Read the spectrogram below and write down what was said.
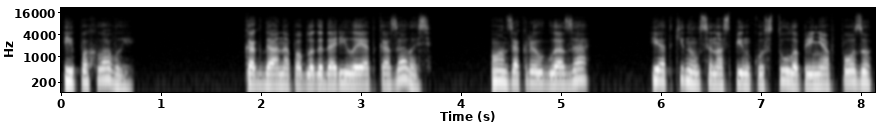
и пахлавы. Когда она поблагодарила и отказалась, он закрыл глаза и откинулся на спинку стула, приняв позу,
